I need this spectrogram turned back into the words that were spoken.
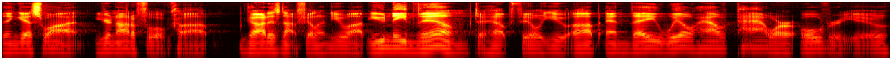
then guess what? You're not a full cup. God is not filling you up. You need them to help fill you up, and they will have power over you.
